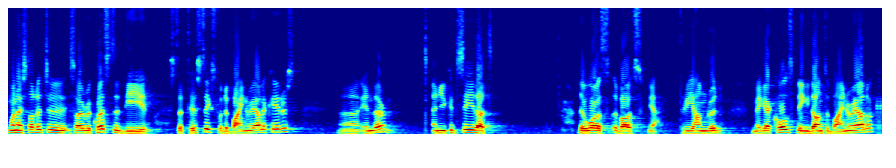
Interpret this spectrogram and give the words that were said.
when I started to, so I requested the statistics for the binary allocators uh, in there, and you could see that there was about yeah 300 megacalls being done to binary alloc,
